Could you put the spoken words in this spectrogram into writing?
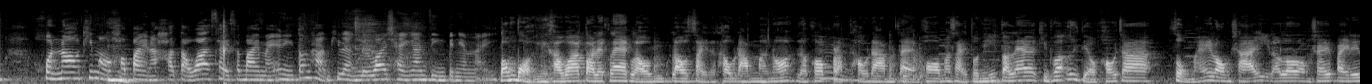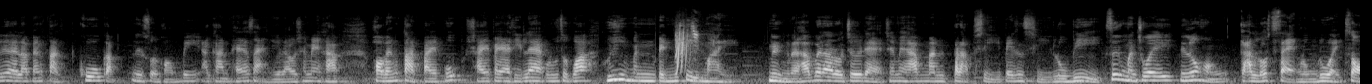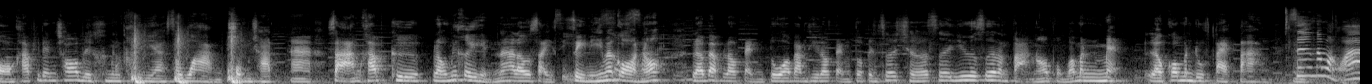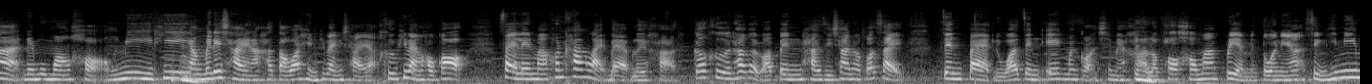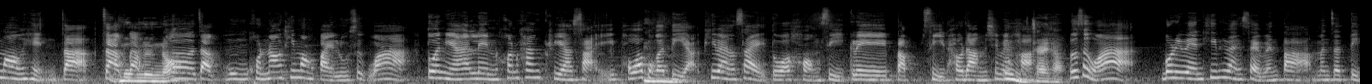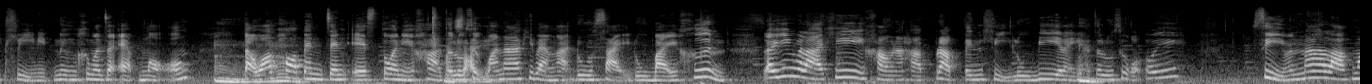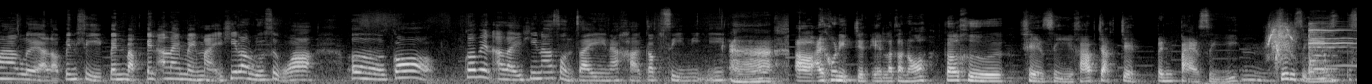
คนนอกที่มองเข้าไปนะคะ แต่ว่าใส่สบายไหมอันนี้ต้องถามพี่แบงค์เลยว่าใช้งานจริงเป็นยังไง ต้องบอกอย่างนี้ครับว่าตอนแรก ๆ เราเราใส่แต่เทาดำมาเนาะแล้วก็ปรับเทาดำแต่พอมาใส่ตัวนี้ตอนแรกคิดว่าเอ้ยเดี๋ยวเขาจะส่งมาให้ลองใช้ แล้วเราลองใช้ไปเรื่อยๆแล้วแบงค์ตัดคู่กับในส่วนของมีอาการแพ้แสงอยู่แล้วใช่ไหมครับพอแบงค์ตัดไปปุ๊บใช้ไปอาทิตย์แรกรู้สึกว่าเฮ้ยมันเป็นมิติใหม่ หนึ่งนะครับเวลาเราเจอแดดใช่ไหมครับมันปรับสีเป็นสีรูบี้ซึ่งมันช่วยในเรื่องของการลดแสงลงด้วยสองครับที่แบงค์ชอบเลยคือมันเคลียร์สว่างคมชัดอ่าสามครับคือเราไม่เคยเห็นหน้าเราใส่สีนี้มาก่อนเนาะแล้วแบบเราแต่งตัวบางทีเราแต่งตัวเป็นเสื้อเชิ้ตเสื้อยืดเสื้อต่างๆเนาะผมว่ามันแมทแล้วก็มันดูแตกต่าง ซึ่งต้องบอกว่าในมุมมองของมีที่อืมยังไม่ได้ใช้นะคะ แต่ว่าเห็นพี่แบงค์ใช้อะคือพี่แบงค์เขาก็ใส่เลนส์มาค่อนข้างหลายแบบเลยค่ะ ก็คือถ้าเกิดว่าเป็น transition เขาก็ใส่ Gen 8 หรือว่า Gen X มาก่อนใช่ไหมอืคะมแล้วพอเขามาเปลี่ยนเป็นตัวเนี้ย สิ่งที่มี่มองเห็นจากจากมุมแบบหนึ่งเนอะออจากมุมคนนอกที่มองไปรู้สึกว่าตัวเนี้ยเลนส์ค่อนข้างเคลียร์ใส เพราะว่าปกติอะพี่แบงค์ใส่ตัวของสีเกรย์ปรับสีเทาดำใช่ไหมอืมคะ ใช่ครับ รู้สึกว่า บริเวณที่พี่แบงค์ใส่แว่นตา มันจะติดสีนิดนึง คือมันจะแอบหมอง อืม แต่ว่าพอเป็น Gen S ตัวนี้ค่ะ มันจะรู้สึกใสว่าหน้าพี่แบงค์อะดูใส ดูใบขึ้น แล้วยิ่งเวลาที่เขานะคะ ปรับเป็นสีรูบี้อะไรเงี้ย จะรู้สึกว่า เอ้ย สีมันน่ารักมากเลยอะแล้วเป็นสีเป็นแบบเป็นอะไรใหม่ ๆ ที่เรารู้สึกว่า เออ ก็ ก็เป็นอะไรที่น่าสนใจนะคะ กับสีนี้ อ่าเอาไอคอนิก Gen S แล้วกันเนาะก็คือเฉดสีครับจาก 7 เป็น 8 สีอืมซึ่งสี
